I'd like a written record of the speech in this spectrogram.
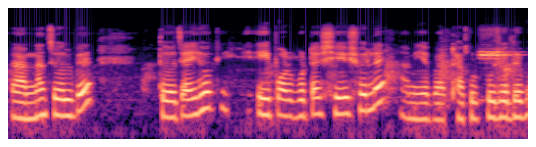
রান্না চলবে। তো যাই হোক, এই পর্বটা শেষ হলে আমি এবার ঠাকুর পুজো দেব।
